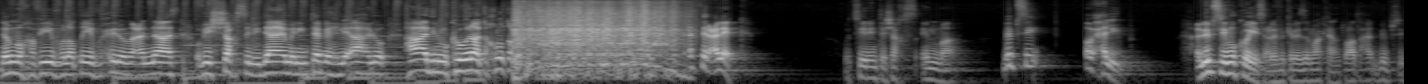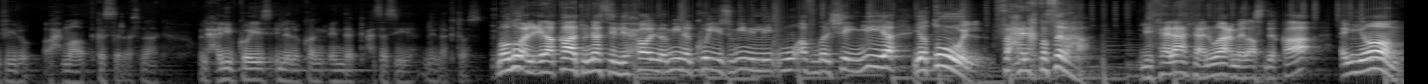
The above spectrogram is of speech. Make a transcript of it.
دمه خفيف ولطيف وحلو مع الناس، وفي الشخص اللي دائما ينتبه لأهله، هذه المكونات اخلطها تأثر عليك. وتصير أنت شخص إما بيبسي أو حليب. البيبسي مو كويس على فكرة إذا ما كانت واضحة، البيبسي فيه له أحماض تكسر الأسنان. والحليب كويس إلا لو كان عندك حساسية للاكتوز. موضوع العلاقات والناس اللي حولنا ومين الكويس ومين اللي مو أفضل شيء لي يطول فحنختصرها لثلاثة أنواع من الأصدقاء اليوم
